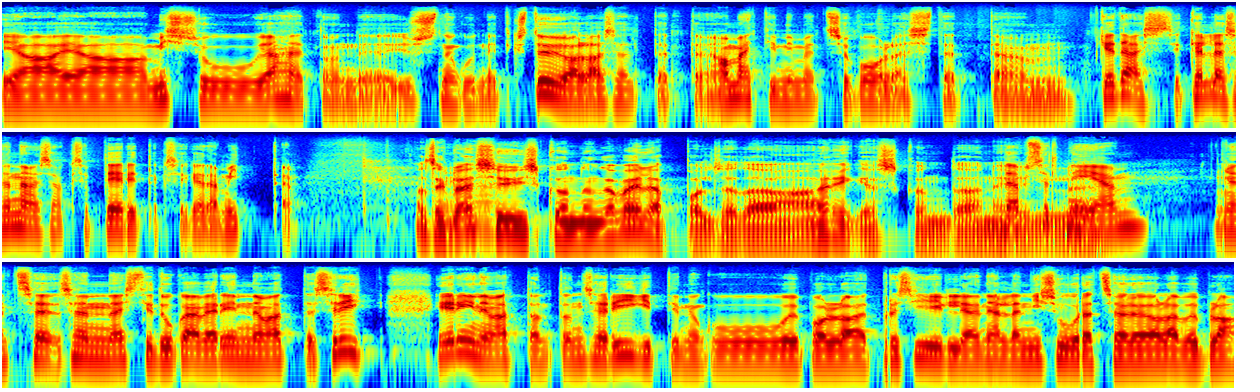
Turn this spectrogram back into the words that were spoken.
ja, ja mis su jah, et on just nagu näiteks tööalaselt, et ametinimetuse poolest, et ähm, keda siis, kelle sõna siis aktsepteeritakse, keda mitte. aga see klassiühiskond on ka väljapool seda ärikeskkonda neil. täpselt nii jah et see, see on hästi tugev erinevates riik, erinevatelt on see riigiti nagu võib-olla, et Brasiilia on jälle nii suur, et seal ei ole võib-olla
